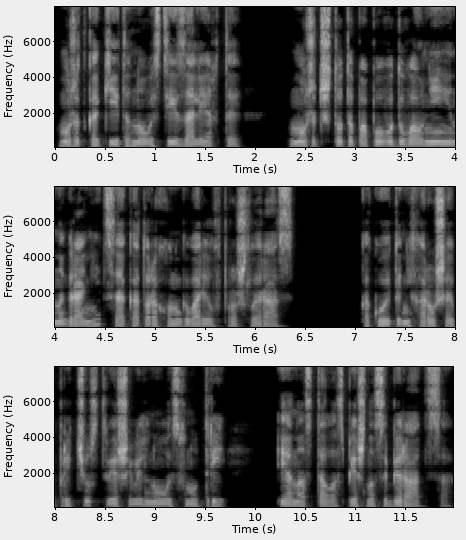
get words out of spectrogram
Может, какие-то новости из алерты? Может, что-то по поводу волнений на границе, о которых он говорил в прошлый раз? Какое-то нехорошее предчувствие шевельнулось внутри, и она стала спешно собираться.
